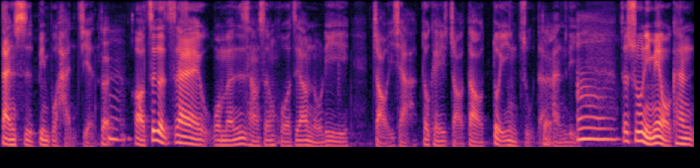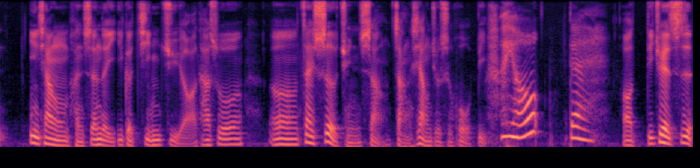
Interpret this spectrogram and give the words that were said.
但是并不罕见。对，哦，这个在我们日常生活，只要努力找一下，都可以找到对应组的案例。嗯，这书里面我看印象很深的一个金句哦，他说：“呃，在社群上，长相就是货币。”哎呦，对。哦，的确是，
